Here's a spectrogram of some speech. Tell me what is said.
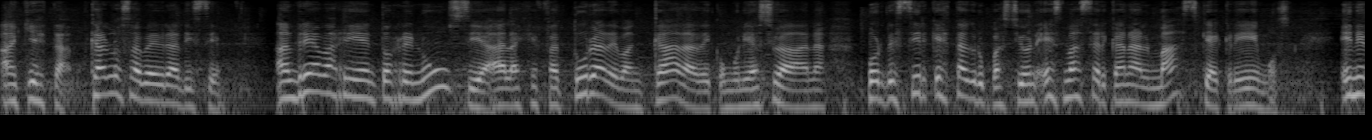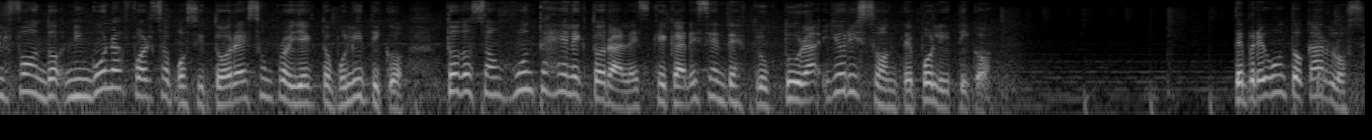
Aquí está. Carlos Saavedra dice, Andrea Barrientos renuncia a la jefatura de bancada de Comunidad Ciudadana por decir que esta agrupación es más cercana al MAS que a Creemos. En el fondo, ninguna fuerza opositora es un proyecto político. Todos son juntas electorales que carecen de estructura y horizonte político. Te pregunto, Carlos,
